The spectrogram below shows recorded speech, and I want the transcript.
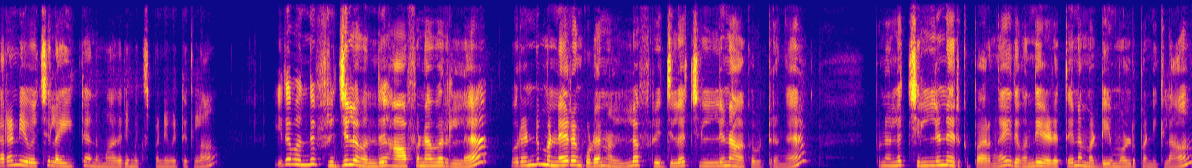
கரண்டியை வச்சு லைட்டாக அந்த மாதிரி மிக்ஸ் பண்ணி விட்டுக்கலாம். இதை வந்து ஃப்ரிட்ஜில் வந்து ஹாஃப் அன் ஹவர் இல்லை ஒரு ரெண்டு மணி நேரம் கூட நல்லா ஃப்ரிட்ஜில் சில்லுன்னு ஆக்க விட்டுருங்க. இப்போ நல்லா சில்லுன்னு இருக்குது பாருங்கள் இதை வந்து எடுத்து நம்ம டிமோல்டு பண்ணிக்கலாம்.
